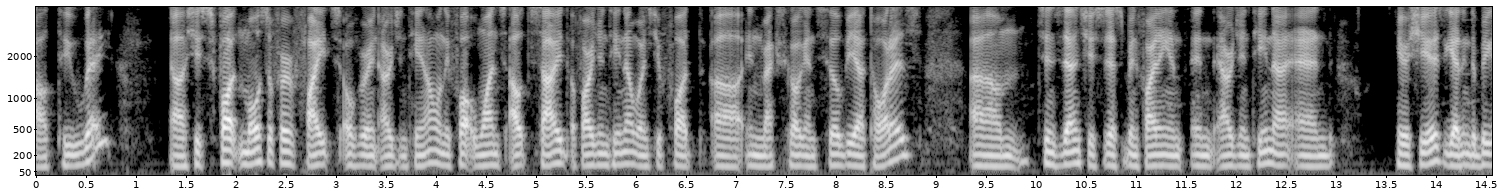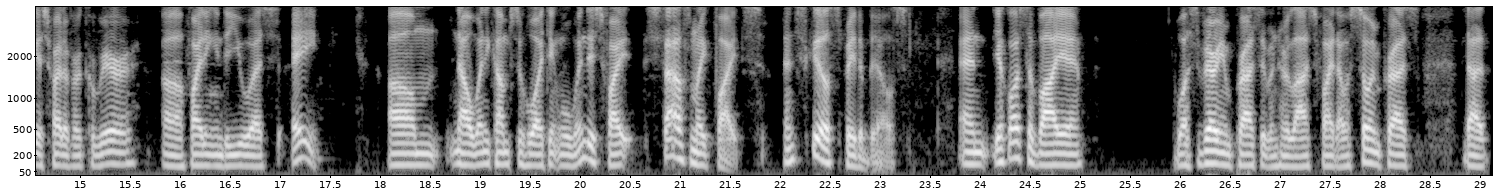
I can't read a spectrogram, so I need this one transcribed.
Altuve. Uh, she's fought most of her fights over in Argentina, only fought once outside of Argentina when she fought uh, in Mexico against Silvia Torres. Um, since then, she's just been fighting in, in Argentina and here she is getting the biggest fight of her career, uh, fighting in the USA. Um, now, when it comes to who I think will win this fight, styles make fights and skills pay the bills. And Yokasta Valle was very impressive in her last fight. I was so impressed that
